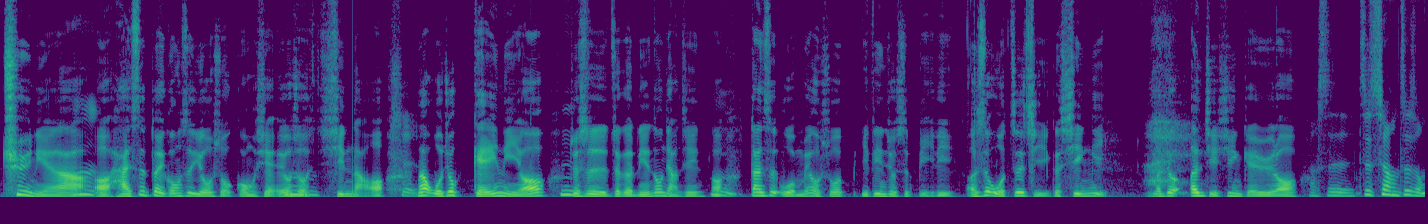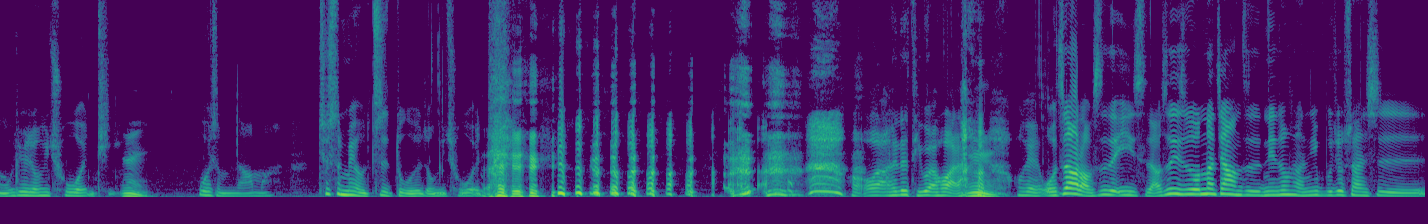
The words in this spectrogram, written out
去年啊哦还是对公司有所贡献，有所辛劳哦。是，那我就给你哦，就是这个年终奖金哦，但是我没有说一定就是比例，而是我自己一个心意。那就恩给性给予喽。老师，这像这种我觉得容易出问题。嗯，为什么你知道吗？就是没有制度的容易出问题。好，我来这题外话啦。嗯，OK，我知道老师的意思。老师意思说，那这样子年终奖金不就算是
